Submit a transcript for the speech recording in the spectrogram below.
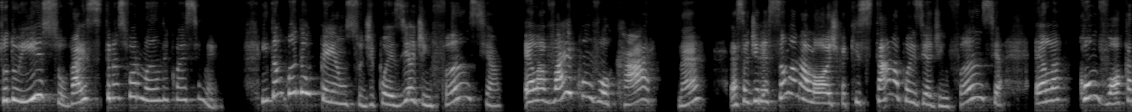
tudo isso vai se transformando em conhecimento. Então, quando eu penso de poesia de infância, ela vai convocar, né? Essa direção analógica que está na poesia de infância, ela convoca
